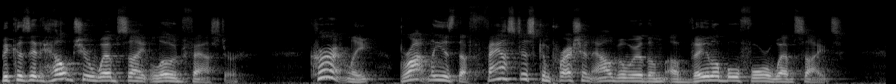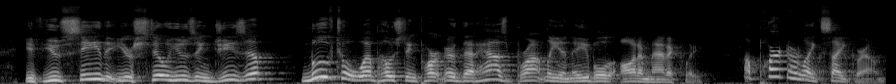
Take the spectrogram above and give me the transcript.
because it helps your website load faster. Currently, Brotli is the fastest compression algorithm available for websites. If you see that you're still using gzip, move to a web hosting partner that has Brotli enabled automatically, a partner like SiteGround.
